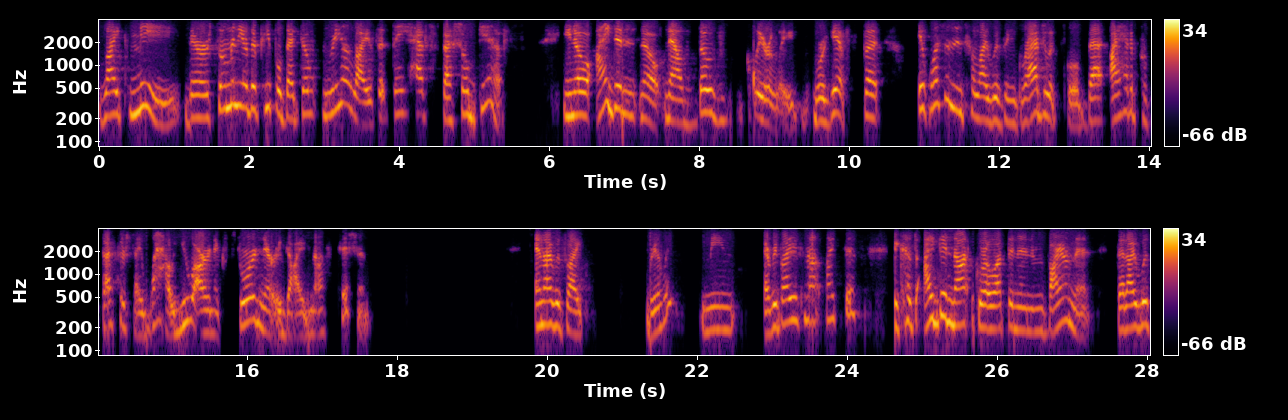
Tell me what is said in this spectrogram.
like me, there are so many other people that don't realize that they have special gifts. You know, I didn't know. Now, those clearly were gifts, but it wasn't until I was in graduate school that I had a professor say, Wow, you are an extraordinary diagnostician. And I was like, Really? You mean everybody's not like this? because I did not grow up in an environment that I was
